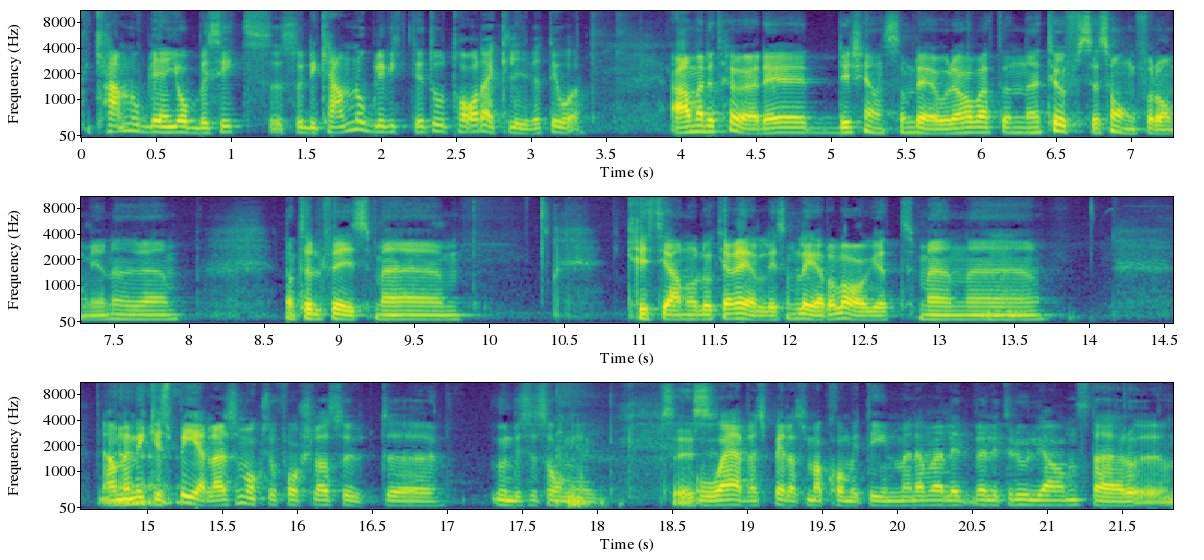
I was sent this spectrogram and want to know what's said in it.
det kan nog bli en jobbig sits, så det kan nog bli viktigt att ta det här klivet i år. Ja, men det tror jag. Det, det känns som det. Och det har varit en tuff säsong för dem ju nu. Eh, naturligtvis med Cristiano Lucarelli som leder laget. Men... Eh, mm. Ja, men mycket spelare som också forslas ut eh, under säsongen. Precis. Och även spelare som har kommit in. Men det är väldigt, väldigt rullians där. Och,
